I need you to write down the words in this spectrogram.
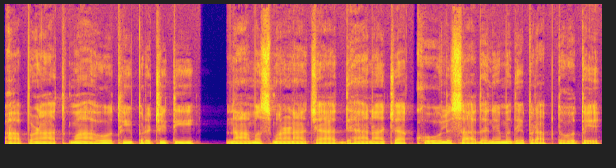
आपण आत्मा आहोत ही प्रचिती नामस्मरणाच्या ध्यानाच्या खोल साधनेमध्ये प्राप्त होते.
